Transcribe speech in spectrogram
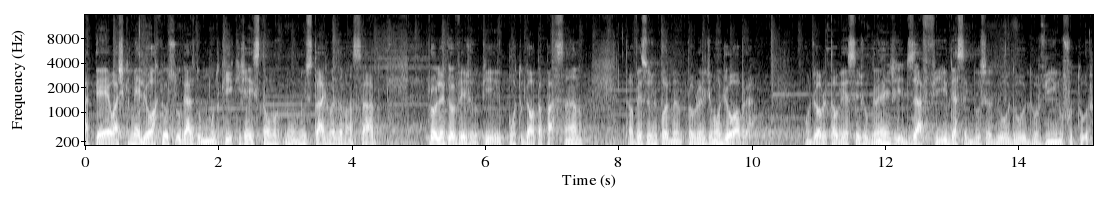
até eu acho que melhor que outros lugares do mundo que, que já estão no, no, estágio mais avançado. O problema que eu vejo que Portugal está passando, talvez seja um problema de mão de obra mão de obra talvez seja o grande desafio dessa indústria do, do, do, vinho no futuro.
